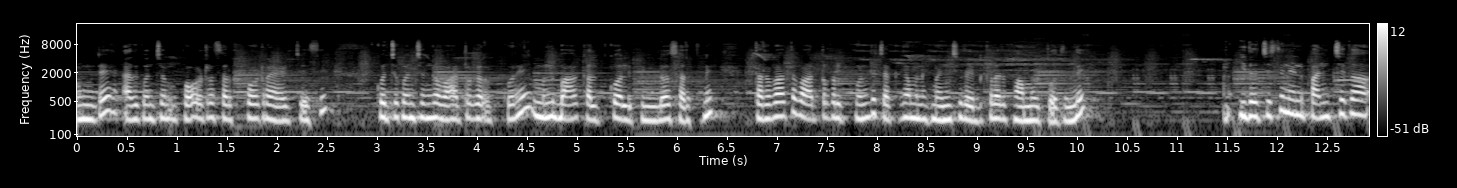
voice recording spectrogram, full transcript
ఉంటే అది కొంచెం పౌడర్ సర్ఫ్ పౌడర్ యాడ్ చేసి కొంచెం కొంచెంగా వాటర్ కలుపుకొని ముందు బాగా కలుపుకోవాలి పిండిలో సర్ఫ్ని. తర్వాత వాటర్ కలుపుకుంటే చక్కగా మనకి మంచి రెడ్ కలర్ ఫామ్ అయిపోతుంది. ఇది వచ్చేసి నేను పంచగా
